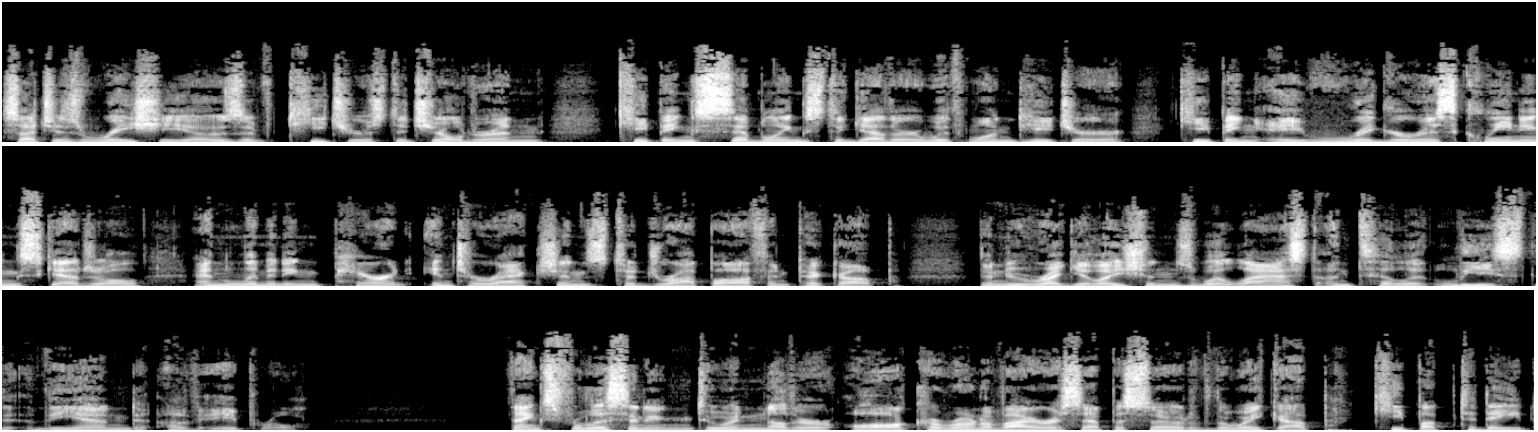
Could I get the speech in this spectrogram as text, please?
such as ratios of teachers to children, keeping siblings together with one teacher, keeping a rigorous cleaning schedule, and limiting parent interactions to drop off and pick up. The new regulations will last until at least the end of April. Thanks for listening to another all coronavirus episode of The Wake Up. Keep up to date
